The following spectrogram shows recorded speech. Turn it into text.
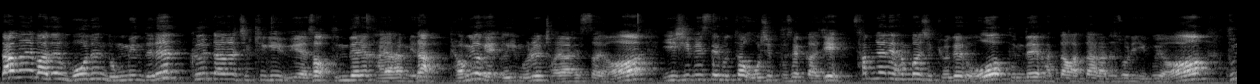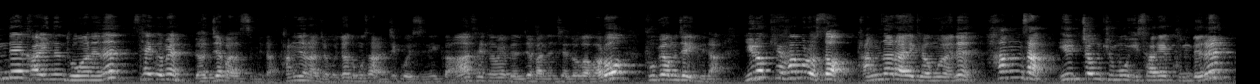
땅을 받은 모든 농민들은 그 땅을 지키기 위해서 군대를 가야 합니다. 병역의 의무를 져야 했어요. 21세부터 59세까지 3년에 한 번씩 교대로 군대에 갔다 왔다라는 소리이고요. 군대에 가 있는 동안에는 세금을 면제받았습니다. 당연하죠. 그죠? 농사를 안 짓고 있으니까 세금을 면제받는 제도가 바로 부병제입니다. 이렇게 함으로써 당나라의 경우에는 항상 일정 규모 이상의 군대를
